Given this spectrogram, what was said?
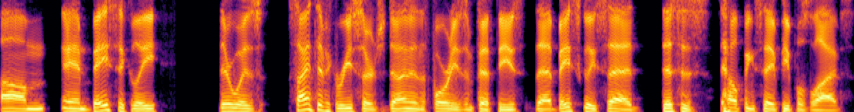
Um, and basically, there was scientific research done in the 40s and 50s that basically said this is helping save people's lives.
